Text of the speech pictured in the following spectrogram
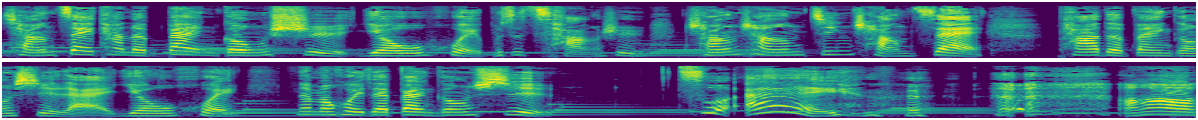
常在他的办公室幽会，不是藏，是常常经常在。他的办公室来幽会，那么会在办公室做爱，然后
